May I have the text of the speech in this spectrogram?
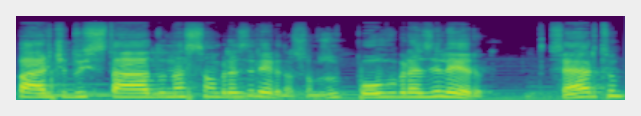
parte do Estado-nação brasileiro, nós somos o povo brasileiro, certo?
